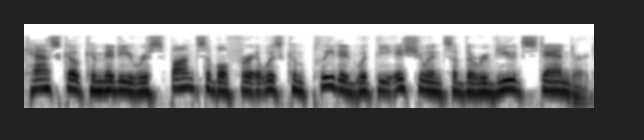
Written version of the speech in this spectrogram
CASCO committee responsible for it was completed with the issuance of the reviewed standard.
